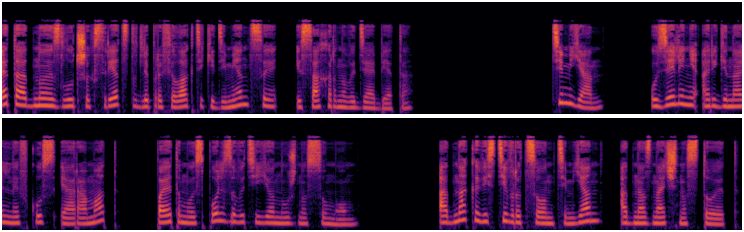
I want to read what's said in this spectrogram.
Это одно из лучших средств для профилактики деменции и сахарного диабета. Тимьян. У зелени оригинальный вкус и аромат, поэтому использовать ее нужно с умом. Однако вести в рацион тимьян однозначно стоит.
